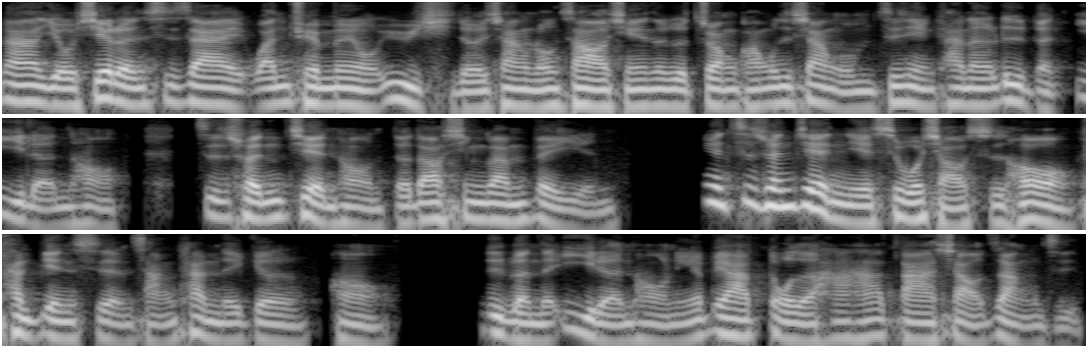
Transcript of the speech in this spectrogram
那有些人是在完全没有预期的，像龙少豪先生这个状况，或者像我们之前看那个日本艺人哈，志村健哈得到新冠肺炎。因为志村健也是我小时候看电视很常看的一个哦日本的艺人哈，你会被他逗得哈哈大笑这样子。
